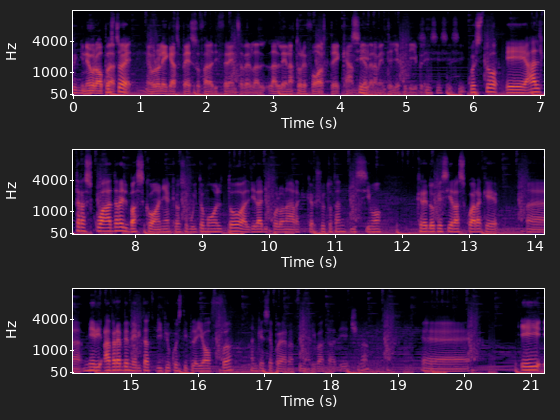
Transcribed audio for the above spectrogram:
Quindi in Europa, spe- è- Eurolega spesso fa la differenza per la- l'allenatore forte cambia Sì. veramente gli equilibri. Sì, sì, sì, sì. Questo e altra squadra, il Basconia, che ho seguito molto, al di là di Polonara, che è cresciuto tantissimo. Credo che sia la squadra che eh, meri- avrebbe meritato di più questi playoff, anche se poi alla fine è arrivata a decima. Eh, e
